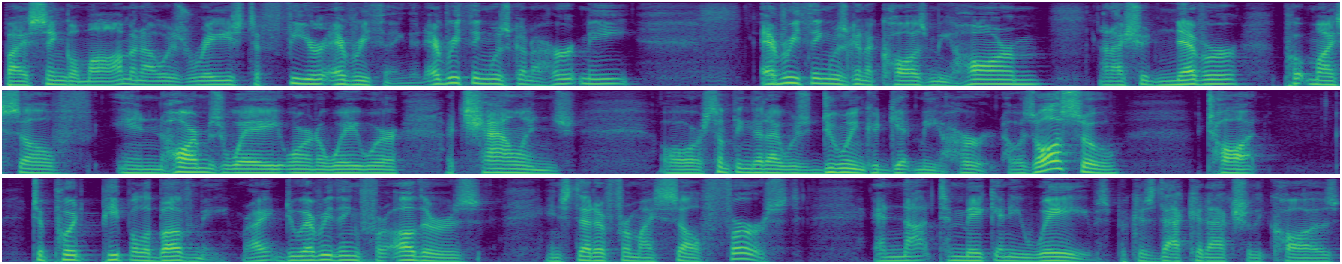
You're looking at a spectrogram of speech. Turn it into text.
by a single mom and I was raised to fear everything, that everything was going to hurt me, everything was going to cause me harm, and I should never put myself in harm's way or in a way where a challenge or something that I was doing could get me hurt. I was also taught to put people above me, right? Do everything for others instead of for myself first and not to make any waves because that could actually cause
